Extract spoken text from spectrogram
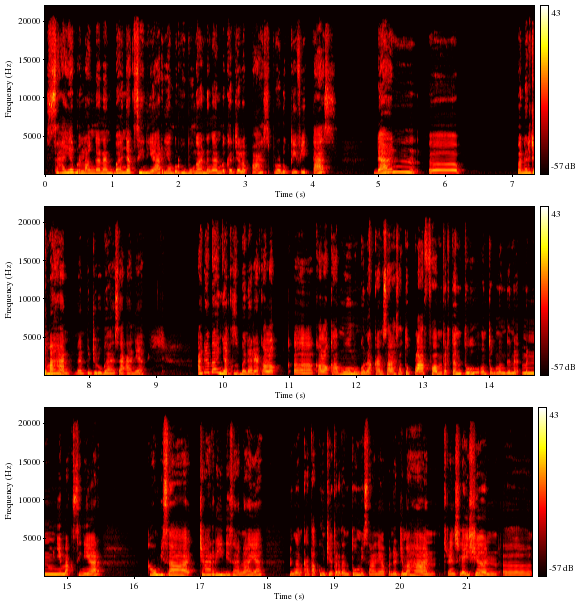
saya berlangganan banyak siniar yang berhubungan dengan bekerja lepas, produktivitas, dan e, penerjemahan dan penjuru bahasaan ya. Ada banyak sebenarnya kalau e, kalau kamu menggunakan salah satu platform tertentu untuk menyimak siniar, kamu bisa cari di sana ya dengan kata kunci tertentu misalnya penerjemahan, translation, uh,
